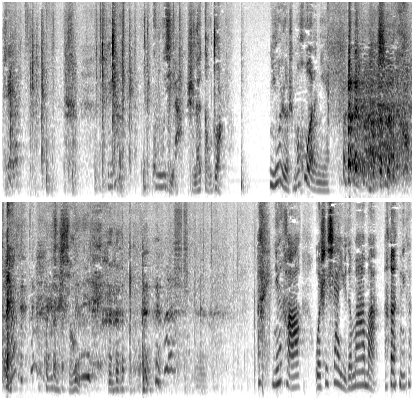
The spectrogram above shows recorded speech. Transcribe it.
谁呀、谁呀、估计啊是来告状的。你又惹什么祸了你？估计是小雨。哎，您好，我是夏雨的妈妈。你看，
